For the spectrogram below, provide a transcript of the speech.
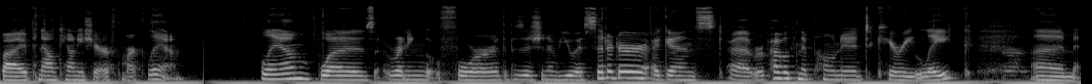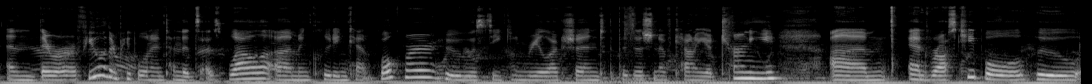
by Pinal County Sheriff Mark Lamb. Lamb was running for the position of U.S. Senator against Republican opponent Kari Lake. Um, and there were a few other people in attendance as well, um, including Kent Volkmer, who was seeking re election to the position of county attorney, um, and Ross Teeple, who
